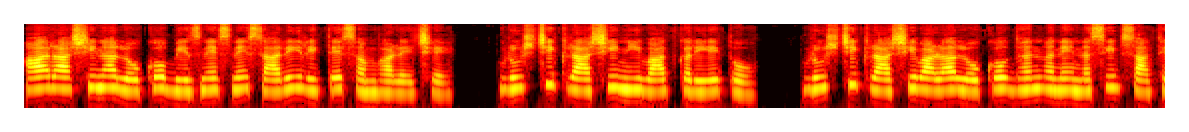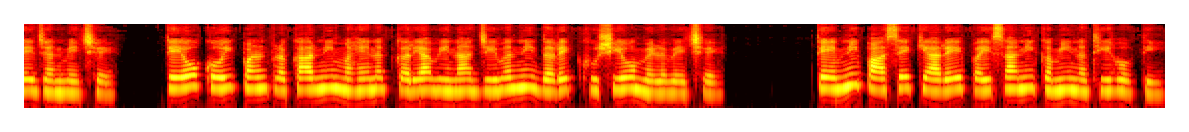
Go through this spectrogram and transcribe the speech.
આ રાશિના લોકો બિઝનેસને સારી રીતે સંભાળે છે. વૃશ્ચિક રાશિની વાત કરીએ તો, વૃશ્ચિક રાશિવાળા લોકો ધન અને નસીબ સાથે જન્મે છે. તેઓ કોઈ પણ પ્રકારની મહેનત કર્યા વિના જીવનની દરેક ખુશીઓ મેળવે છે. તેમની પાસે ક્યારેય પૈસાની કમી નથી હોતી.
